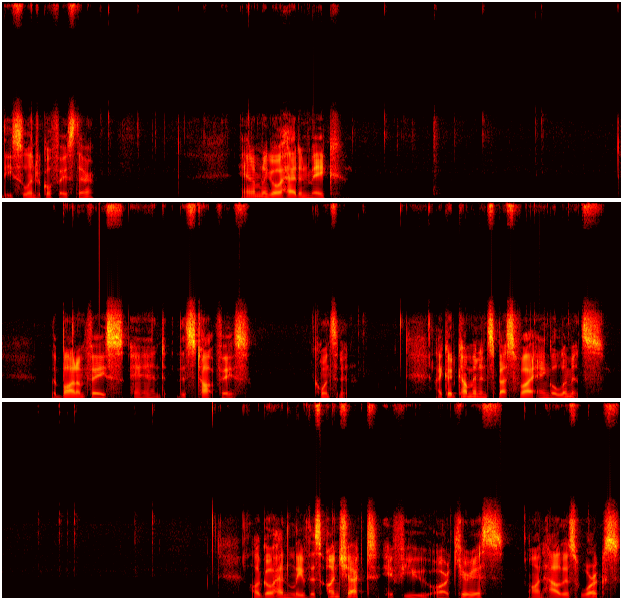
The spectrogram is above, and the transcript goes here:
the cylindrical face there. And I'm going to go ahead and make the bottom face and this top face coincident. I could come in and specify angle limits. I'll go ahead and leave this unchecked. If you are curious on how this works,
